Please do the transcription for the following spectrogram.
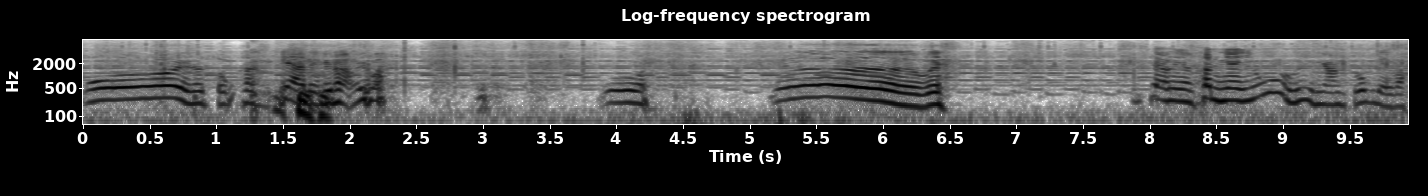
โอ้ยเราตกขันแก่เลยพี่น้องพี่วะโอ้ยเออเว้ยแค่ยังขันใหญ่อยู่ยังตกเลยวะ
